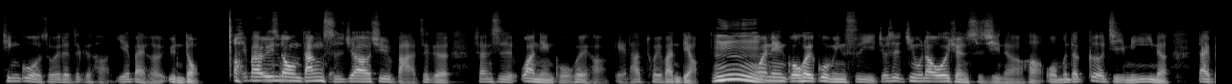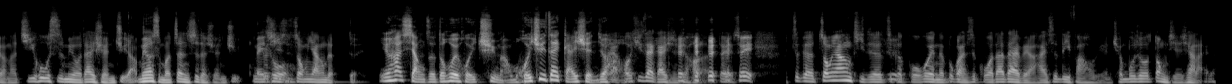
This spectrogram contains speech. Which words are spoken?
听过所谓的这个哈野百合运动。野、哦、百合运动当时就要去把这个算是万年国会哈给它推翻掉。嗯，万年国会顾名思义就是进入到威权时期呢哈，我们的各级民意呢代表呢几乎是没有在选举啊，没有什么正式的选举，没错，是中央的。对，因为他想着都会回去嘛，我们回去再改选就好，回去再改选就好了。对，所以这个中央级的这个 国会呢，不管是国大代表还是立法委员，全部都冻结下来了。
